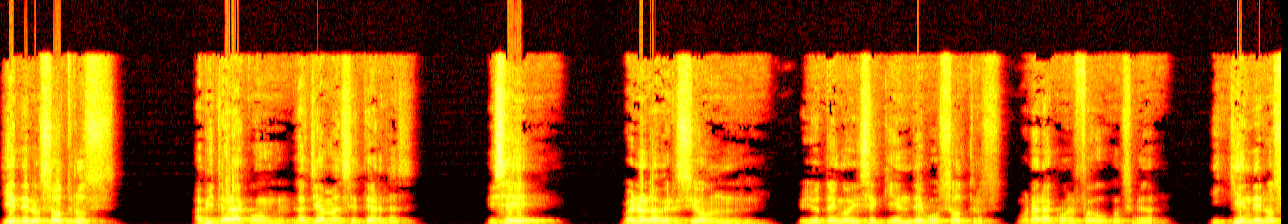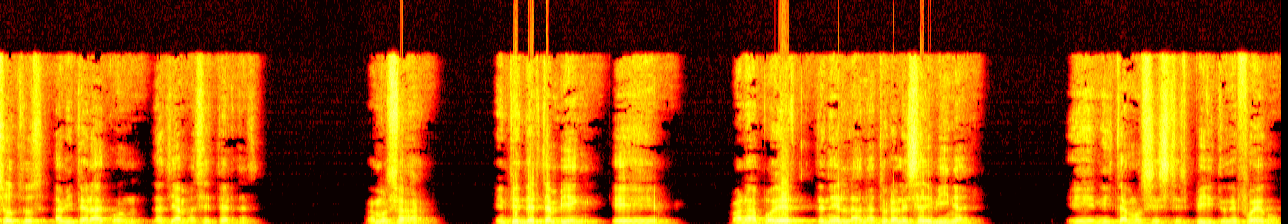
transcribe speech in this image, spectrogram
¿Quién de nosotros habitará con las llamas eternas? Dice, bueno, la versión que yo tengo dice, ¿quién de vosotros morará con el fuego consumidor? ¿Y quién de nosotros habitará con las llamas eternas? Vamos a entender también que para poder tener la naturaleza divina, eh, necesitamos este espíritu de fuego.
